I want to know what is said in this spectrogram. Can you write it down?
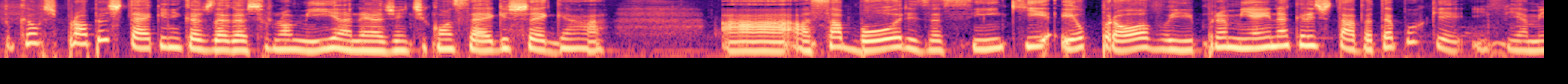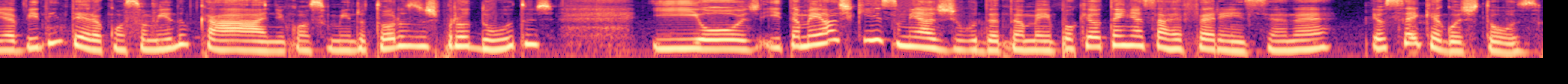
porque as próprias técnicas da gastronomia, né, a gente consegue chegar a, a sabores assim que eu provo e para mim é inacreditável, até porque, enfim, a minha vida inteira consumindo carne, consumindo todos os produtos e hoje e também acho que isso me ajuda também, porque eu tenho essa referência, né? Eu sei que é gostoso.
